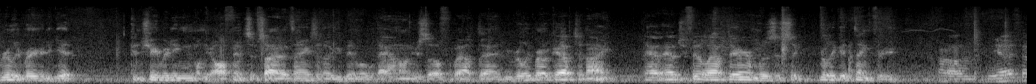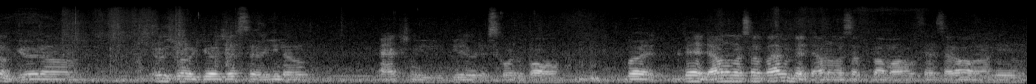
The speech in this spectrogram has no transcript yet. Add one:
really ready to get contributing on the offensive side of things. I know you've been a little down on yourself about that. You really broke out tonight. How, how'd you feel out there, and was this a really good thing for you? Um, yeah, it felt good. Um, it was really good just to, you know, actually be able to score the ball. But being down on myself, I haven't been down on myself about my offense at all. I mean,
